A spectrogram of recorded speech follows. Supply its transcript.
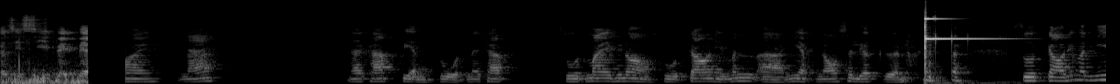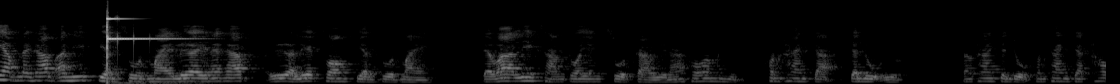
สีสีแปลกๆหน่อยนะนะครับ เปลี่ยนสูตรนะครับ สูตรใหม่พี่น้องสูตรเก่านี่มันอ่าเงียบเงาเสลือเกิน สูตรเก่านี่มันเงียบนะครับ อันนี้เปลี่ยนสูตรใหม่เลยนะครับเออเลขซองเปลี่ยนสูตรใหม่ แต่ว่าเลขสามตัวยังสูตรเก่าอยู่นะ เพราะว่ามันค่อนข้างจะจะดุอยู่ ค่อนข้างจะดุค่อนข้างจะเข้า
